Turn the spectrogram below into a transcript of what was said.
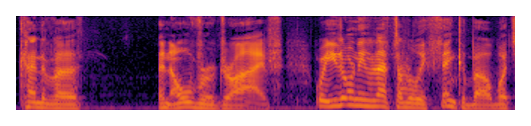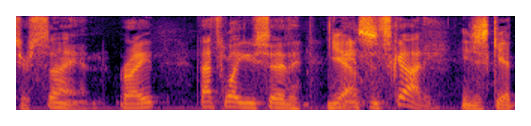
kind of a an overdrive where you don't even have to really think about what you're saying, right? That's why you said yes, and Scotty. You just get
